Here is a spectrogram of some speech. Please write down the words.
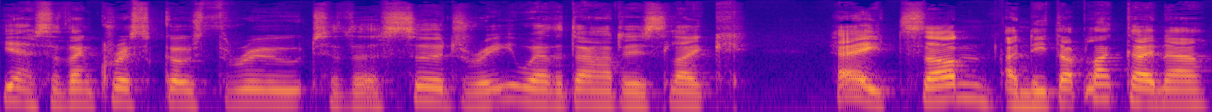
Yeah, so then Chris goes through to the surgery where the dad is like, "Hey, son, I need that black guy now.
